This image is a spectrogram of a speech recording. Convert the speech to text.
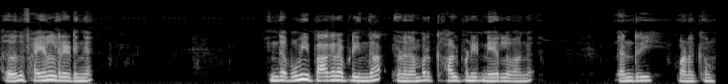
அது வந்து ஃபைனல் ரேட்டுங்க இந்த பூமி பார்க்குற அப்படின் இருந்தால் என்னோடய நம்பருக்கு கால் பண்ணிவிட்டு நேரில் வாங்க. நன்றி வணக்கம்.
